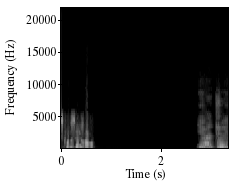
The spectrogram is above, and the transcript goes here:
Exclusivo. Yeah, true.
